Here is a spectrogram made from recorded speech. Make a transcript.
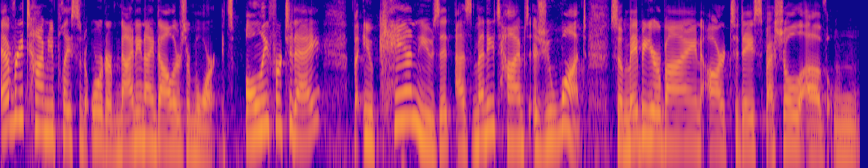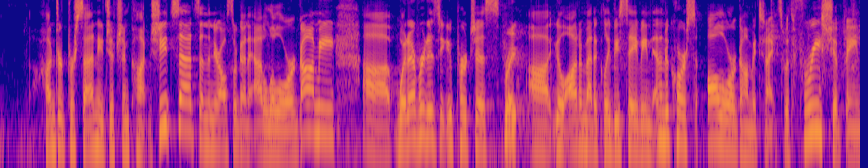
Every time you place an order of $99 or more, it's only for today, but you can use it as many times as you want. So maybe you're buying our today's special of 100% Egyptian cotton sheet sets, and then you're also gonna add a little origami. Uh, whatever it is that you purchase, right. uh, you'll automatically be saving. And then of course, all origami tonight's with free shipping.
